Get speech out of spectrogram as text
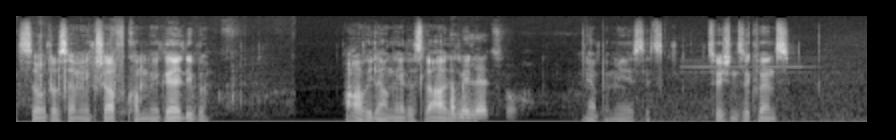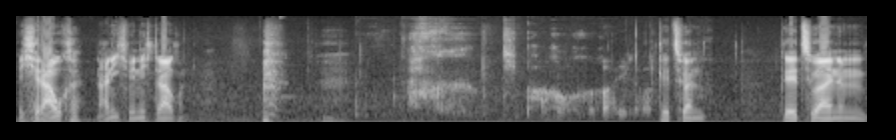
So, das haben wir geschafft. Kommen wir Geld über. Ah, wie lange das Ja, mir laden? lädt's noch. Ja, bei mir ist jetzt Zwischensequenz. Ich rauche. Nein, ich will nicht rauchen. Die Paarraucherei da. Geh zu einem, geh zu einem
